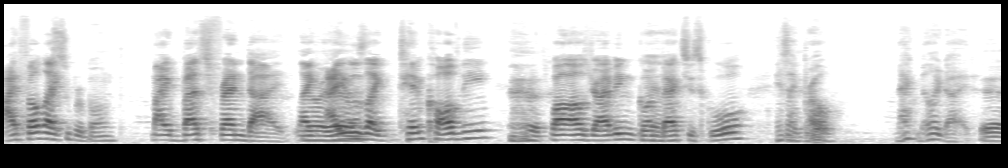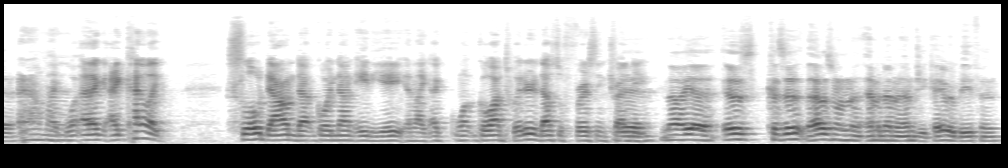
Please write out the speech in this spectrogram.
I felt like super bummed. My best friend died. Like Oh, I was like Tim called me while I was driving going Yeah. back to school. He's like, bro, Mac Miller died, yeah. and I'm like, Yeah. what? I, I kind of like slowed down, down going down 88, and like I went, go on Twitter, that was the first thing Yeah. trending. No, yeah. It was because that was when Eminem and MGK were beefing.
